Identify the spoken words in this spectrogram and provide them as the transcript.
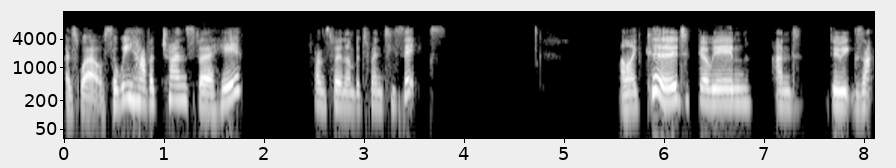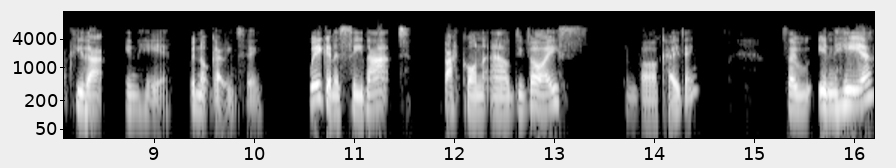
as well. So we have a transfer here, transfer number 26. And I could go in and do exactly that in here. We're not going to. We're going to see that back on our device in barcoding. So in here,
